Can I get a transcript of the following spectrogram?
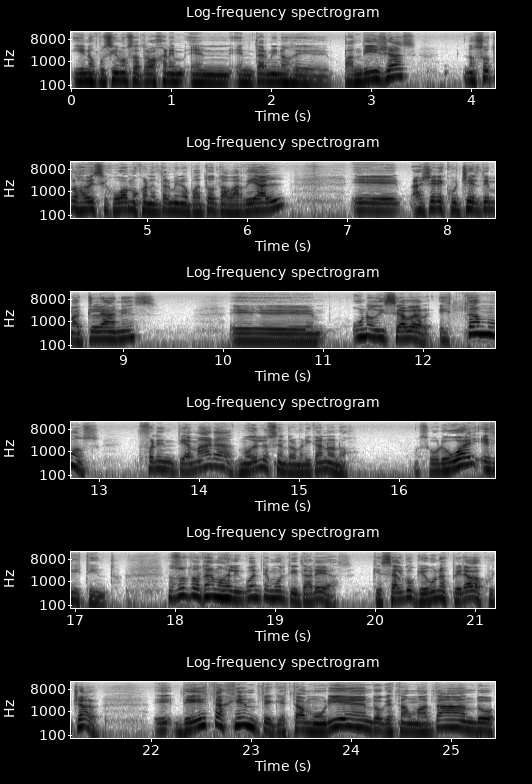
y nos pusimos a trabajar en, en- en términos de pandillas. Nosotros a veces jugamos con el término patota barrial. Eh, ayer escuché el tema clanes. Eh, uno dice, a ver, ¿estamos frente a Maras? Modelo centroamericano no. O sea, Uruguay es distinto. Nosotros tenemos delincuentes multitareas, que es algo que uno esperaba escuchar. Eh, de esta gente que está muriendo, que están matando,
